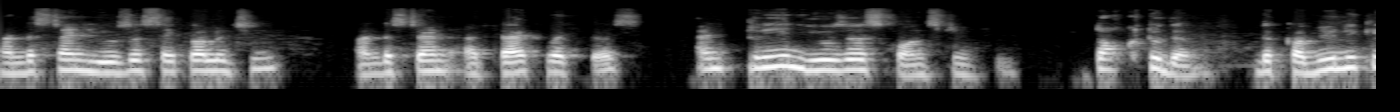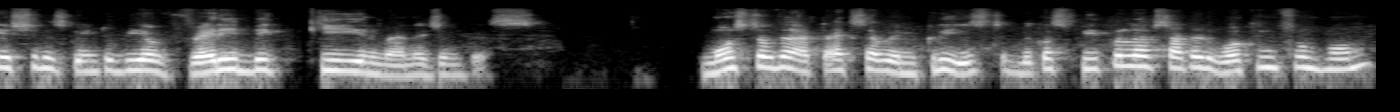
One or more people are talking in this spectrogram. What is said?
Understand user psychology, understand attack vectors, and train users constantly. Talk to them. The communication is going to be a very big key in managing this. Most of the attacks have increased because people have started working from home,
